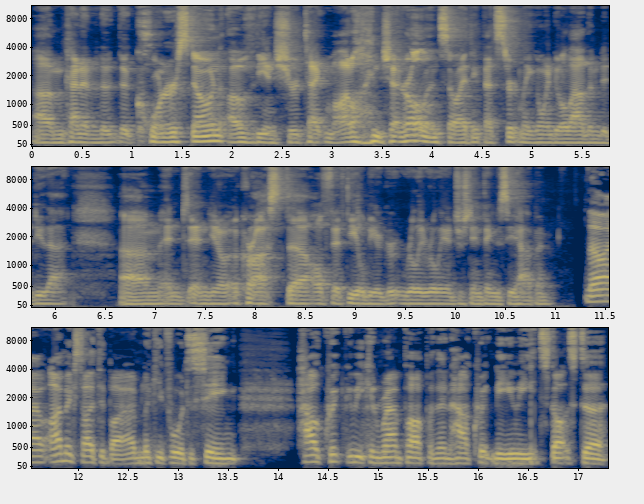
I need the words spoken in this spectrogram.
um, kind of the, the cornerstone of the insurtech model in general. And so I think that's certainly going to allow them to do that. Um, and, and, you know, across uh, all 50, it'll be a really, really interesting thing to see happen. No, I'm excited by it. I'm looking forward to seeing how quickly we can ramp up and then how quickly it starts to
